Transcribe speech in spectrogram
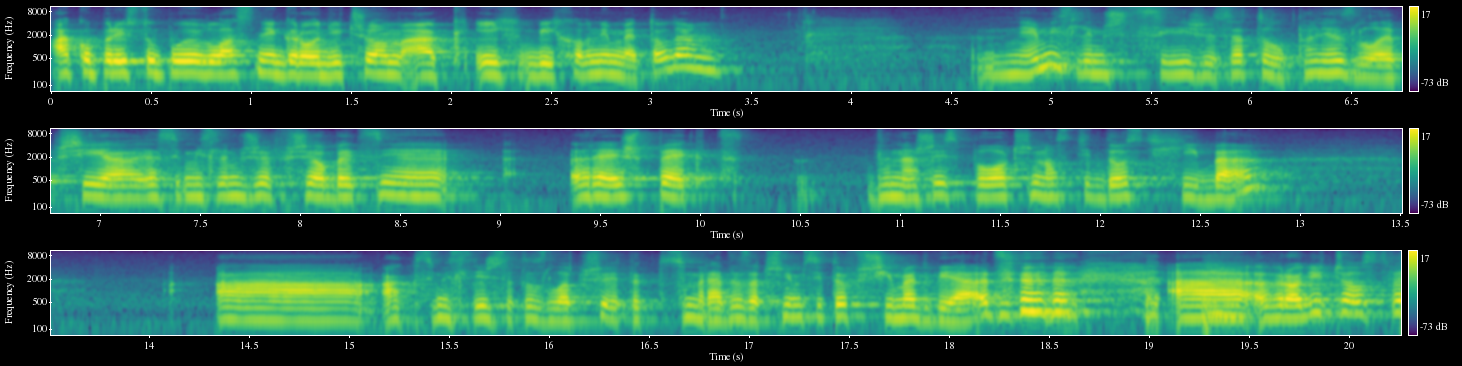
ako pristupujú vlastne k rodičom a k ich výchovným metodám? Nemyslím si, že sa to úplne zlepší a ja si myslím, že všeobecne rešpekt v našej spoločnosti dosť chýba a ak si myslíte, že sa to zlepšuje, tak to som rada, začnem si to všímať viac. a v rodičovstve,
